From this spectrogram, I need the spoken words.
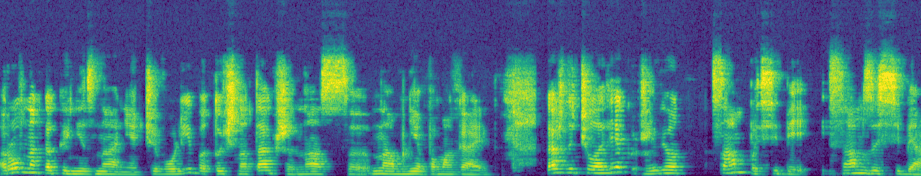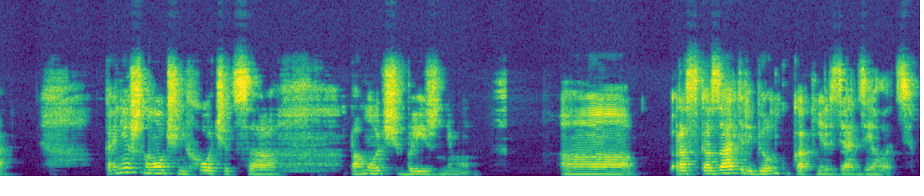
ровно как и незнание чего-либо точно так же нас, э, нам не помогает. Каждый человек живет сам по себе и сам за себя. Конечно, очень хочется помочь ближнему, рассказать ребенку, как нельзя делать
